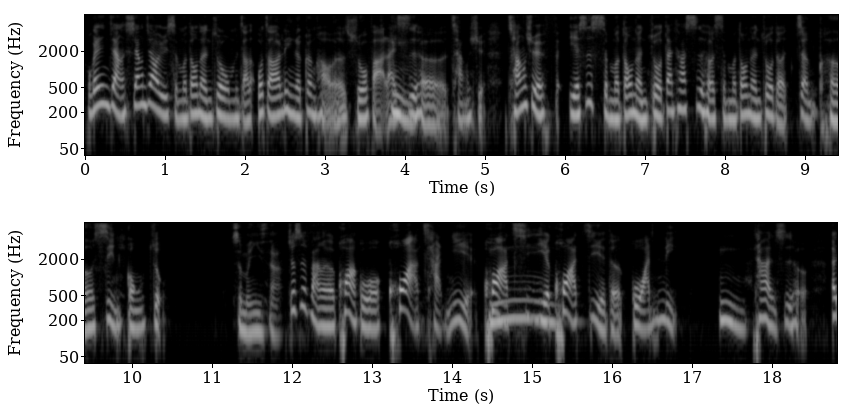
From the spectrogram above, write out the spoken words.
我跟你讲，相较于什么都能做，我们找到我找到另一个更好的说法来适合长雪。嗯、长雪也是什么都能做，但它适合什么都能做的整合性工作。什么意思啊？就是反而跨国、跨产业、跨企业、嗯、跨界的管理。嗯，它很适合，呃，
